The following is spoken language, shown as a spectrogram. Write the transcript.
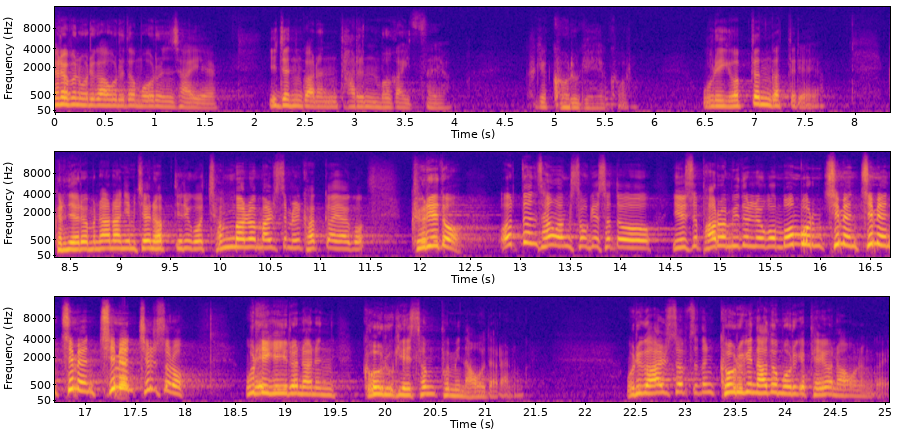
여러분 우리가 우리도 모르는 사이에 이전과는 다른 뭐가 있어요. 그게 거룩이에요, 거룩. 우리에게 없던 것들이에요. 그런데 여러분 하나님 전 엎드리고 정말로 말씀을 가까이 하고 그래도 어떤 상황 속에서도 예수 바로 믿으려고 몸부림 치면 치면 치면 치면 칠수록 우리에게 일어나는 거룩의 성품이 나오다라는 거예요. 우리가 알 수 없었던 거룩이 나도 모르게 배어 나오는 거예요.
